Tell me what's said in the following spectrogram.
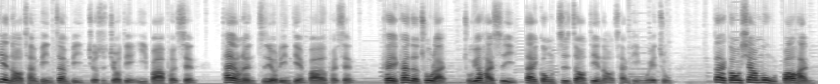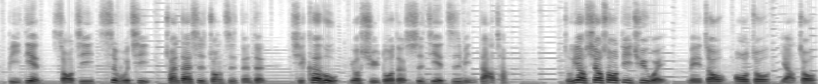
电脑产品占比九十九点一八 percent，太阳能只有零点八二 percent。可以看得出来，主要还是以代工制造电脑产品为主。代工项目包含笔电、手机、伺服器、穿戴式装置等等，其客户有许多的世界知名大厂，主要销售地区为美洲、欧洲、亚洲。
